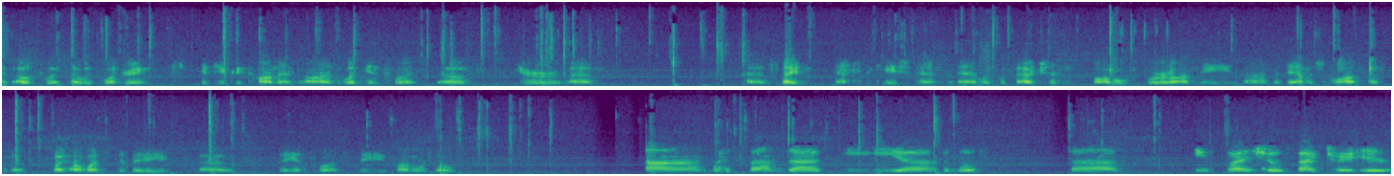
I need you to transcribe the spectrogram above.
of outputs. I was wondering if you could comment on what the influence of your um, uh, site amplification and, and liquefaction models were on the on the damage and loss estimate. By how much did they uh, they influence the final result? Uh, we have found that the uh, the most uh, influential factor is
